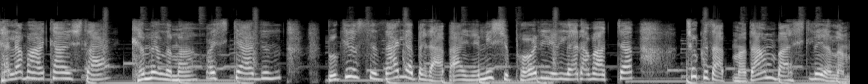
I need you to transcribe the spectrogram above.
selam arkadaşlar. Kanalıma hoş geldiniz. Bugün sizlerle beraber yeni spor yerlere bakacağız. Çok uzatmadan başlayalım.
